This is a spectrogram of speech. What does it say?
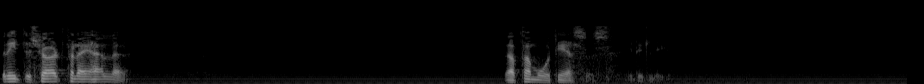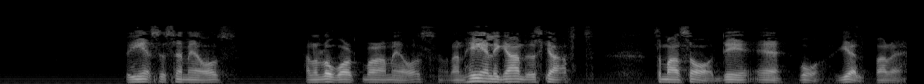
För det är inte kört för dig heller. Att ta emot Jesus i ditt liv. För Jesus är med oss. Han har lovat att vara med oss. Och den heliga andes kraft som han sa det är vår hjälpare.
